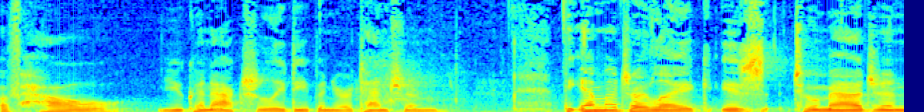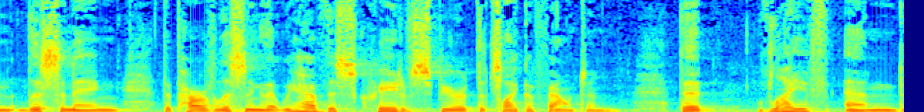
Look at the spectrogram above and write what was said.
of how you can actually deepen your attention the image I like is to imagine listening, the power of listening, that we have this creative spirit that's like a fountain, that life and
